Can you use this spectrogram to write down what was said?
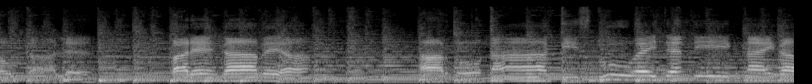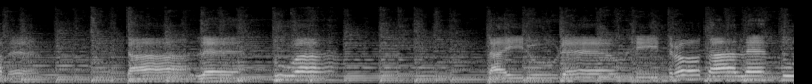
aukale pare gabean. Ardonak piztu eiten dik nahi gabe Talentua. Ta irure litro talentu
